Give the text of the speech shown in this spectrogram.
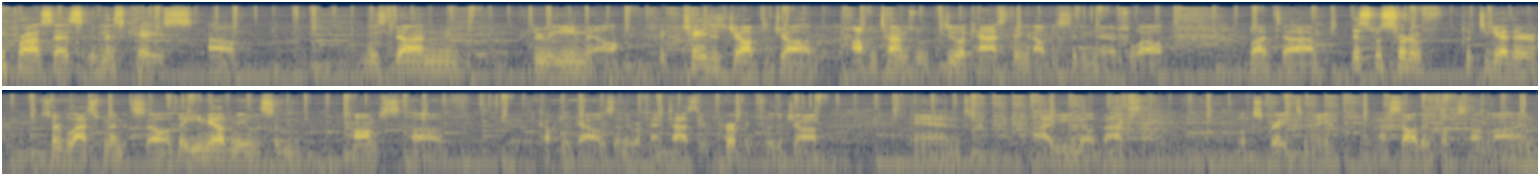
Casting process in this case um, was done through email. It changes job to job. Oftentimes we'll do a casting and I'll be sitting there as well. But um, this was sort of put together sort of last minute. So they emailed me with some comps of a couple of gals and they were fantastic, perfect for the job. And I emailed back saying, looks great to me. And I saw their books online.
